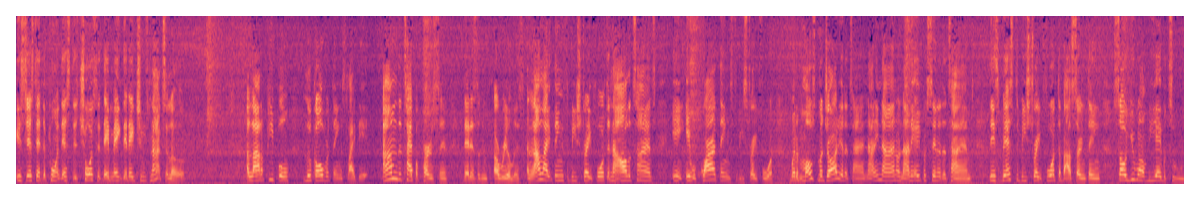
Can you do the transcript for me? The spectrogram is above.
It's just at the point that's the choice that they make that they choose not to love. A lot of people look over things like that. I'm the type of person that is a, a realist, and I like things to be straightforward. And not all the times it, it requires things to be straightforward, but the most majority of the time, 99 or 98 percent of the time, it's best to be straightforward about certain things, so you won't be able to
